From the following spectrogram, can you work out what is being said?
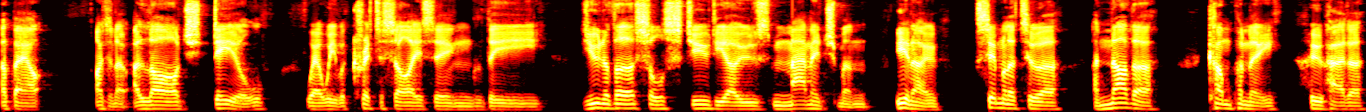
about, I don't know, a large deal where we were criticizing the Universal Studios management, you know, similar to a, another company who had a,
